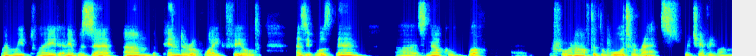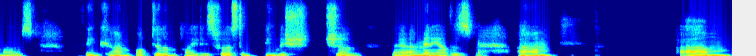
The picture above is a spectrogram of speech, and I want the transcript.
when we played, and it was at the Pindar of Wakefield, as it was then. Uh, it's now called, well, before and after the Water Rats, which everyone knows. I think um, Bob Dylan played his first English show there, and many others. Um, um,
